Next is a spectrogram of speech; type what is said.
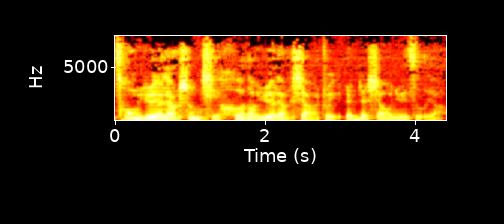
从月亮升起喝到月亮下坠，人这小女子呀，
